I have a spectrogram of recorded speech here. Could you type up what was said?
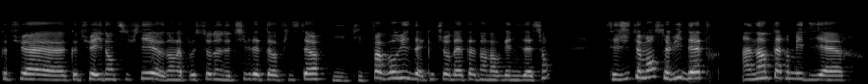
que tu as, que tu as identifié dans la posture de notre Chief Data Officer qui, qui favorise la culture data dans l'organisation, c'est justement celui d'être un intermédiaire.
